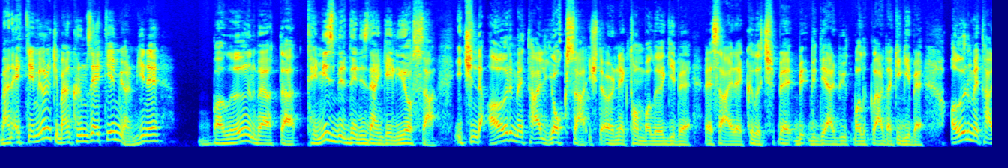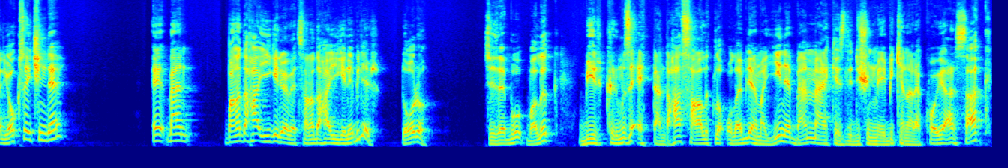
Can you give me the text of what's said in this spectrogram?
Ben et yemiyorum ki ben kırmızı et yemiyorum. Yine balığın veyahut da temiz bir denizden geliyorsa, içinde ağır metal yoksa, işte örnek ton balığı gibi vesaire, kılıç ve bir diğer büyük balıklardaki gibi ağır metal yoksa içinde, e, ben bana daha iyi geliyor. Evet sana daha iyi gelebilir. Doğru. Size bu balık bir kırmızı etten daha sağlıklı olabilir ama yine ben merkezli düşünmeyi bir kenara koyarsak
